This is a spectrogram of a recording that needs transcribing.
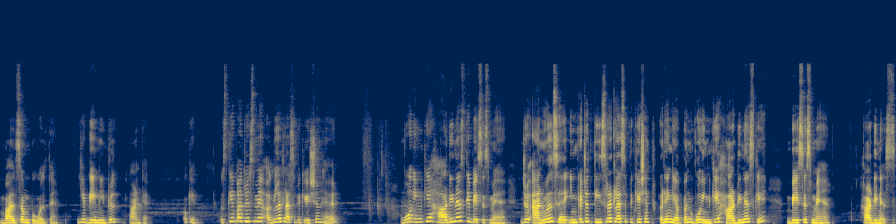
बालसम को बोलते हैं। ये डे न्यूट्रल प्लांट है, ओके? उसके बाद जो इसमें अगला क्लासिफिकेशन है, वो इनके हार्डीनेस के बेसिस में है। जो एनुअल्स है, इनका जो तीसरा क्लासिफिकेशन पढ़ेंगे अपन, वो इनके हार्डीनेस के बेसिस में है। हार्डीनेस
